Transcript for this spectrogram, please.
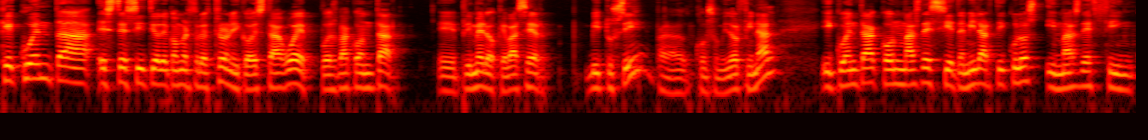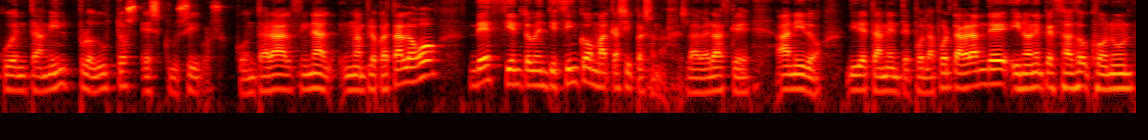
¿Qué cuenta este sitio de comercio electrónico, esta web? Pues va a contar eh, primero que va a ser B2C para el consumidor final y cuenta con más de 7.000 artículos y más de 50.000 productos exclusivos. Contará al final un amplio catálogo de 125 marcas y personajes. La verdad que han ido directamente por la puerta grande y no han empezado con un,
